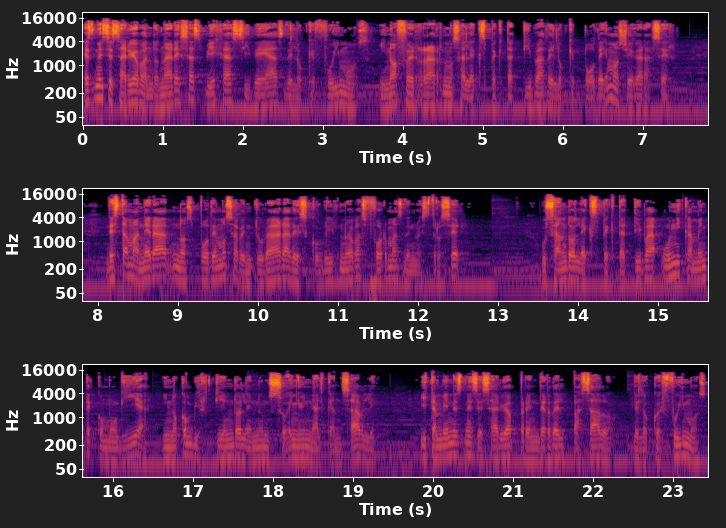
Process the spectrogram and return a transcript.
Es necesario abandonar esas viejas ideas de lo que fuimos y no aferrarnos a la expectativa de lo que podemos llegar a ser. De esta manera nos podemos aventurar a descubrir nuevas formas de nuestro ser, usando la expectativa únicamente como guía y no convirtiéndola en un sueño inalcanzable. Y también es necesario aprender del pasado, de lo que fuimos,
